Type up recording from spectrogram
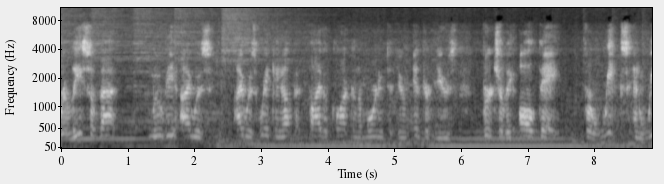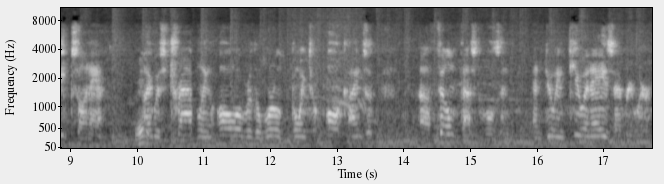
release of that movie. I was I was waking up at five o'clock in the morning to do interviews virtually all day for weeks and weeks on end. Really? I was traveling all over the world, going to all kinds of uh, film festivals and, and doing Q and A's everywhere.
